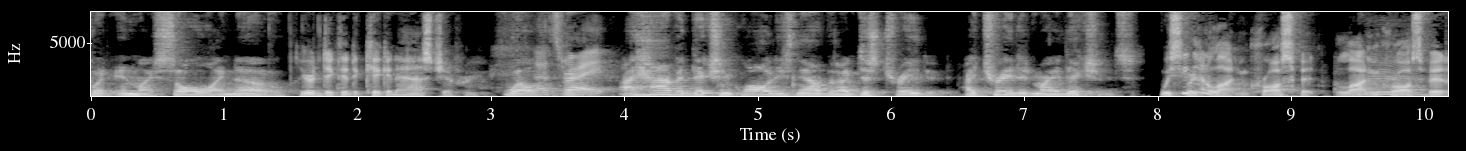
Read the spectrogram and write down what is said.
but in my soul, I know. You're addicted to kicking ass, Jeffrey. Well, That's right. I have addiction qualities now that I've just traded. I traded my addictions. We see that a lot in CrossFit, a lot in CrossFit,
